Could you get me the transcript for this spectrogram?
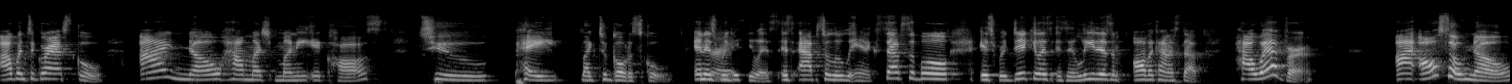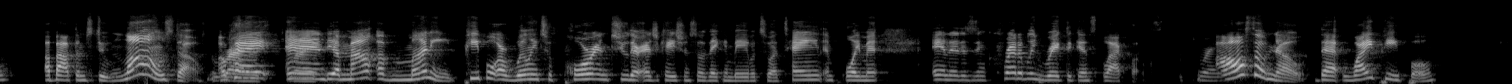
I went to grad school. I know how much money it costs to pay, like to go to school. And it's Right. ridiculous. It's absolutely inaccessible. It's ridiculous. It's elitism, all the kind of stuff. However, I also know about them student loans though. Okay. Right, and the amount of money people are willing to pour into their education so they can be able to attain employment. And it is incredibly rigged against Black folks. Right. I also know that white people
